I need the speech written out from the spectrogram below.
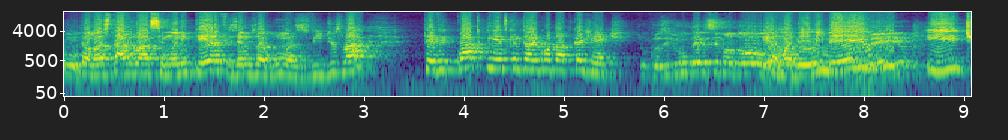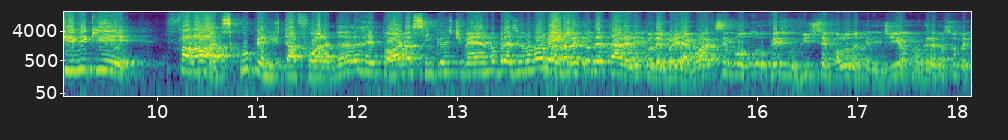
Hum. Então nós estávamos lá a semana inteira, fizemos alguns vídeos lá. Teve quatro clientes que entraram em contato com a gente. Inclusive um deles você mandou. Eu mandei um e-mail e-mail. e tive que falar, ó, desculpe, a gente tá fora do retorno assim que eu estiver no Brasil Mas também novamente. tem um detalhe ali que eu lembrei agora que você voltou, fez um vídeo, você falou naquele dia, o programa sobre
